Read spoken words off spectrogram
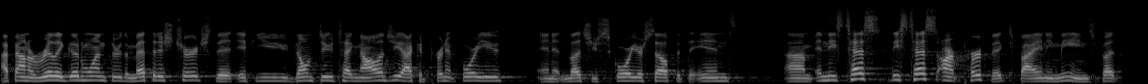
I found a really good one through the Methodist Church that if you don't do technology, I could print it for you and it lets you score yourself at the end. Um, and these tests, these tests aren't perfect by any means, but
